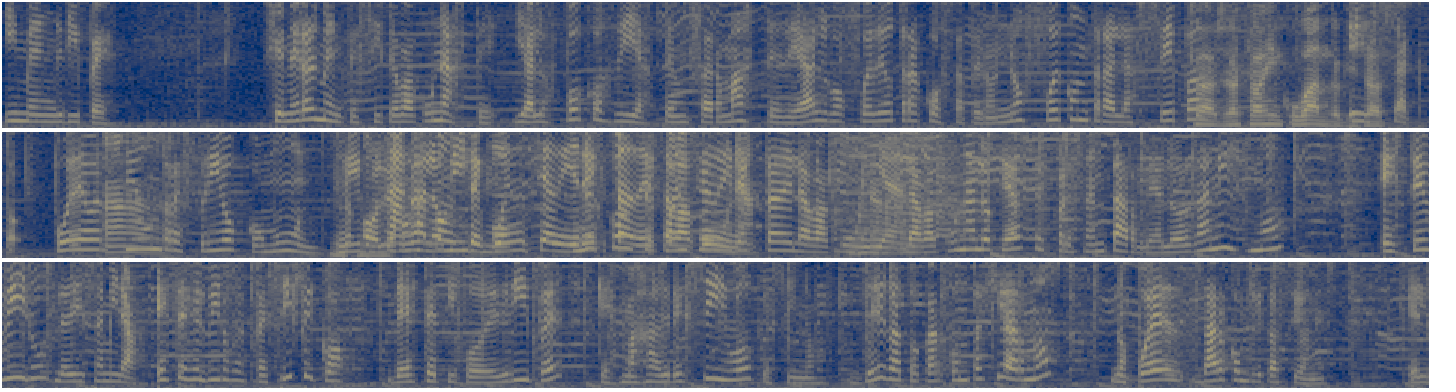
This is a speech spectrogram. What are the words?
y me engripé. Generalmente, si te vacunaste y a los pocos días te enfermaste de algo, fue de otra cosa, pero no fue contra la cepa. Claro, ya estabas incubando quizás. Exacto. Puede haber Ah. sido un resfrío común. No, ¿sí? o sea, no a es lo mismo. consecuencia No es directa de esa consecuencia vacuna. directa de la vacuna. Bien. La vacuna lo que hace es presentarle al organismo este virus, le dice, mira, este es el virus específico de este tipo de gripe, que es más agresivo, que si nos llega a tocar contagiarnos, nos puede dar complicaciones. El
